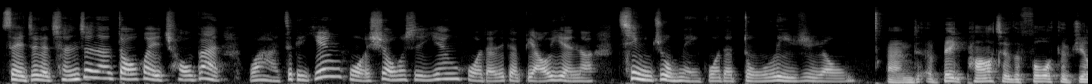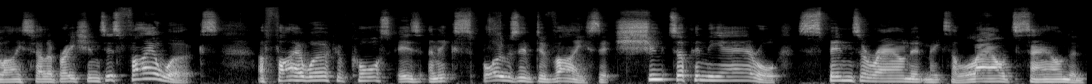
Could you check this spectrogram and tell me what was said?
所以这个城镇呢都会筹办哇这个烟火秀或是烟火的这个表演呢，庆祝美国的独立日哦。And a big part of the Fourth of July celebrations is fireworks. A firework, of course, is an explosive device. It shoots up in the air or spins around. It makes a loud sound and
